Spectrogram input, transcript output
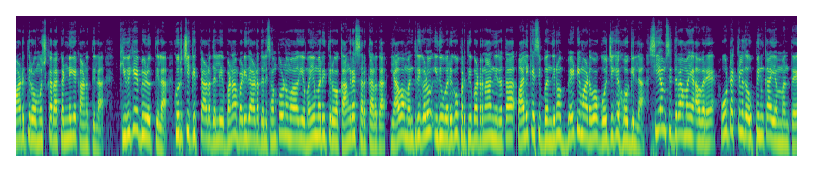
ಮಾಡುತ್ತಿರುವ ಮುಷ್ಕರ ಕಣ್ಣಿಗೆ ಕಾಣುತ್ತಿಲ್ಲ, ಕಿವಿಗೆ ಬೀಳುತ್ತಿಲ್ಲ. ಕುರ್ಚಿ ಕಿತ್ತಾಡದಲ್ಲಿ, ಬಣ ಬಡಿದಾಡದಲ್ಲಿ ಸಂಪೂರ್ಣವಾಗಿ ಮೈಮರಿತಿರುವ ಕಾಂಗ್ರೆಸ್ ಸರ್ಕಾರದ ಯಾವ ಮಂತ್ರಿಗಳು ಇದುವರೆಗೂ ಪ್ರತಿಭಟನಾ ನಿರತ ಪಾಲಿಕೆ ಸಿಬ್ಬಂದಿನೂ ಭೇಟಿ ಮಾಡುವ ಗೋಜಿಗೆ ಹೋಗಿಲ್ಲ. ಸಿಎಂ ಸಿದ್ದರಾಮಯ್ಯ ಅವರೇ ಊಟಕ್ಕಿಲ್ಲದ ಉಪ್ಪಿನಕಾಯಿ ಎಂಬಂತೆ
